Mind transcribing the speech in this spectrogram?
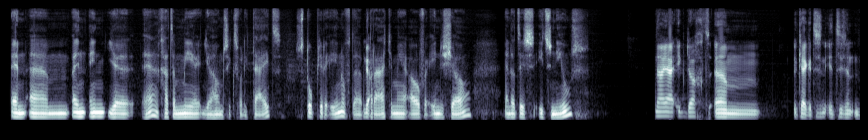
En, ehm, en, en je hè, gaat er meer je homoseksualiteit, stop je erin of daar Ja. praat je meer over in de show. En dat is iets nieuws. Nou ja, ik dacht... ehm, kijk, het is, een, het, is een,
